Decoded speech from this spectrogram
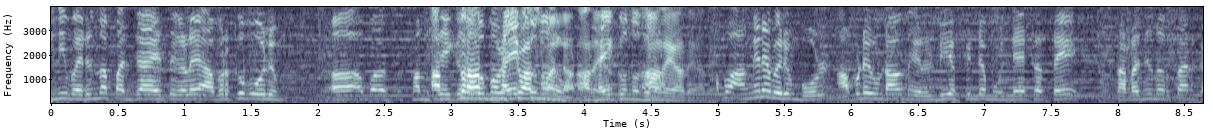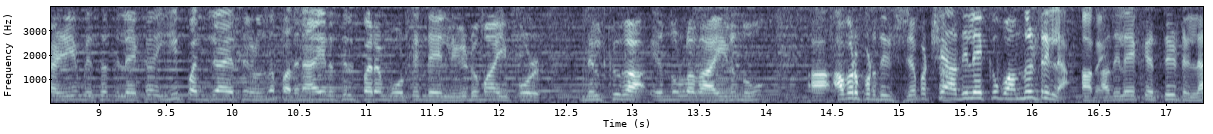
ഇനി വരുന്ന പഞ്ചായത്തുകളെ അവർക്ക് പോലും അപ്പോൾ അങ്ങനെ വരുമ്പോൾ അവിടെ ഉണ്ടാകുന്ന എൽ ഡി എഫിന്റെ മുന്നേറ്റത്തെ തടഞ്ഞു നിർത്താൻ കഴിയും വിധത്തിലേക്ക് ഈ പഞ്ചായത്തുകളിൽ നിന്ന് പതിനായിരത്തിൽ പരം വോട്ടിന്റെ ലീഡുമായി ഇപ്പോൾ നിൽക്കുക എന്നുള്ളതായിരുന്നു അവർ പ്രതീക്ഷിച്ചത്. പക്ഷേ അതിലേക്ക് വന്നിട്ടില്ല. അതിലേക്ക് എത്തിയിട്ടില്ല.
